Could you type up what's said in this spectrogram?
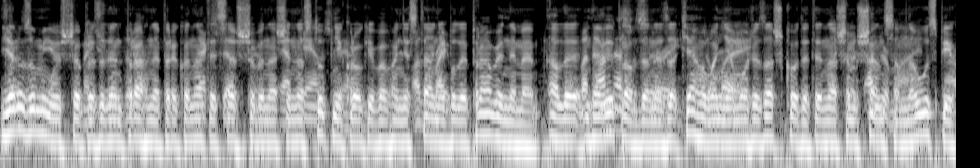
Я розумію, що президент прагне переконатися, щоб наші наступні кроки в Афганістані були правильними, але невиправдане затягування може зашкодити нашим шансам на успіх.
